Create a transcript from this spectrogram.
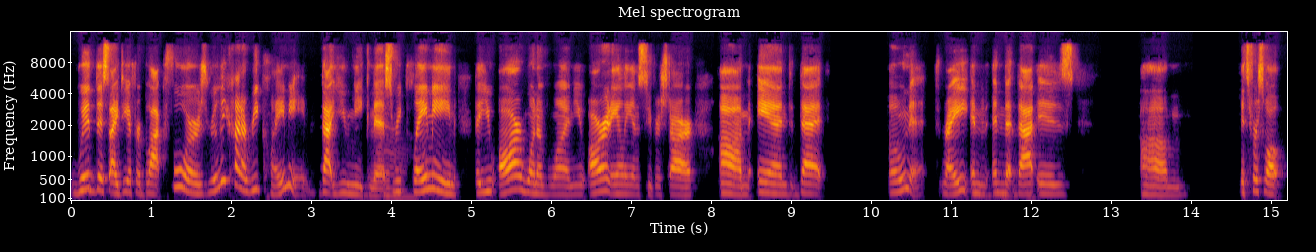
with this idea for black fours really kind of reclaiming that uniqueness reclaiming that you are one of one you are an alien superstar um and that own it right? And and that that is um it's first of all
